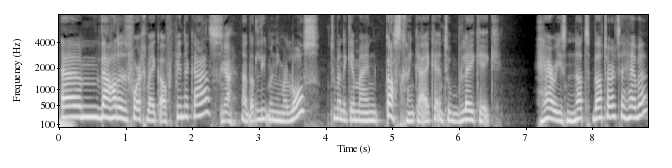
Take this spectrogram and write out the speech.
Ehm, we hadden het vorige week over pindakaas. Ja. Nou, dat liet me niet meer los. Toen ben ik in mijn kast gaan kijken en toen bleek ik Harry's Nut Butter te hebben.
